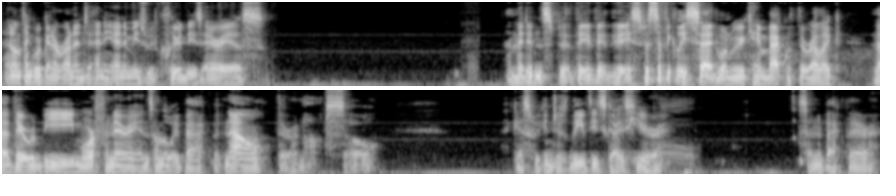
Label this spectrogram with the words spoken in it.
I don't think we're going to run into any enemies. We've cleared these areas. And they didn't. They, they they specifically said when we came back with the relic that there would be more Fenarians on the way back, but now there are not. So I guess we can just leave these guys here. Send them back there.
